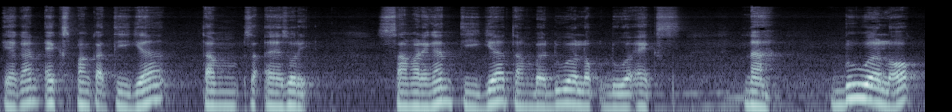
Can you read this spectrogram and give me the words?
ya kan X pangkat 3 tam eh sorry sama dengan 3 tambah 2 log 2x. Nah, 2 log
